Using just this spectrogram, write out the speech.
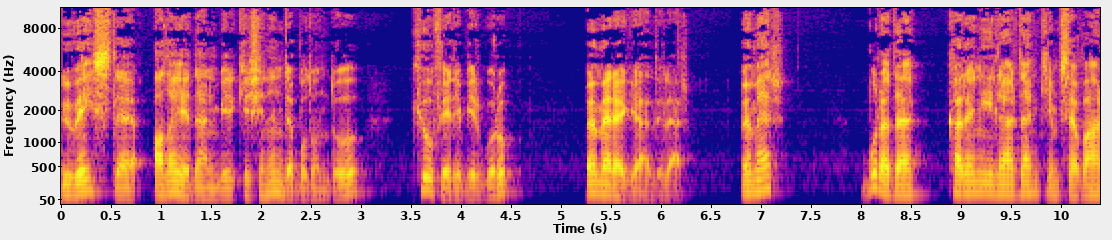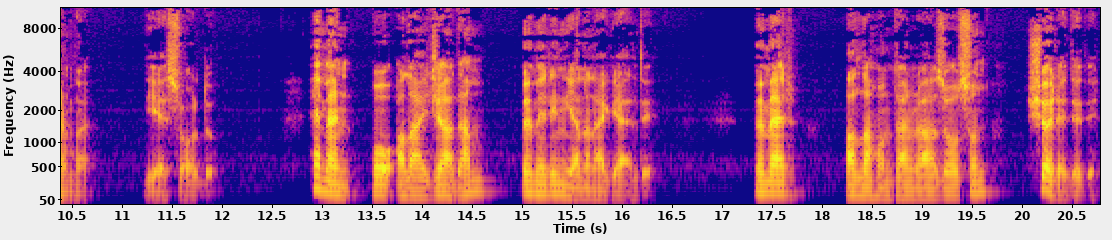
Üveys'le alay eden bir kişinin de bulunduğu Küfeli bir grup Ömer'e geldiler. Ömer, burada Karenilerden kimse var mı? diye sordu. Hemen o alaycı adam Ömer'in yanına geldi. Ömer, Allah ondan razı olsun, şöyle dedi.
